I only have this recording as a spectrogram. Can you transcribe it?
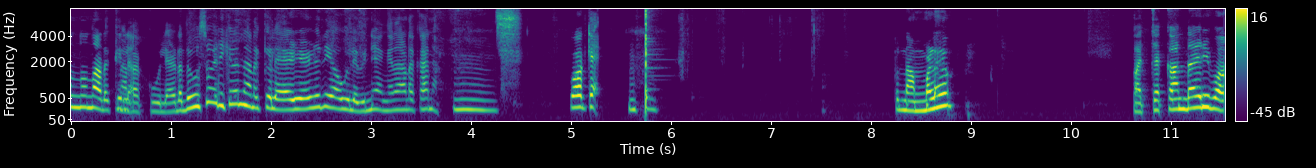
ഒന്നും നടക്കില്ല. നടക്കൂല. ഇട ദിവസം ഒരിക്കലും നടക്കില്ല. ഏഴ് ഏഴര ആവൂല. പിന്നെ എങ്ങനെ നടക്കാനാ. ഓക്കെ. ഇപ്പം നമ്മൾ പച്ചക്കാന്താരി വാ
